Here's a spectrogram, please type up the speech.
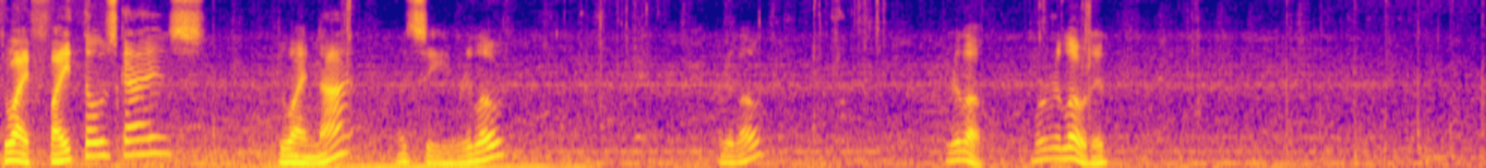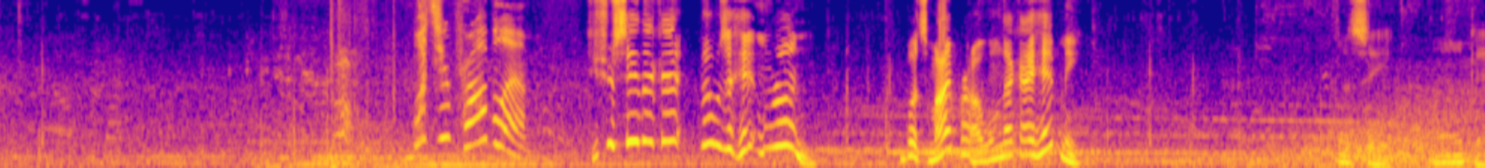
Do I fight those guys? Do I not? Let's see. Reload. Reload. Reload. We're reloaded. What's your problem? Did you see that guy? That was a hit and run. What's my problem? That guy hit me. Let's see. Okay.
